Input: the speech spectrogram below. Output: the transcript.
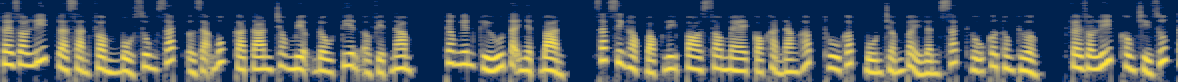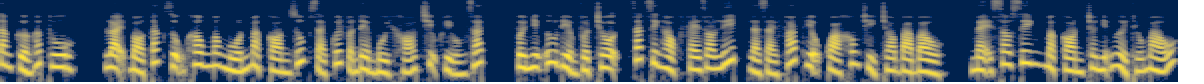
Fezolit là sản phẩm bổ sung sắt ở dạng búc catan trong miệng đầu tiên ở Việt Nam. Theo nghiên cứu tại Nhật Bản, sắt sinh học bọc liposome có khả năng hấp thu gấp 4.7 lần sắt hữu cơ thông thường. Fezolip không chỉ giúp tăng cường hấp thu, loại bỏ tác dụng không mong muốn mà còn giúp giải quyết vấn đề mùi khó chịu khi uống sắt. Với những ưu điểm vượt trội, sắt sinh học Fezolip là giải pháp hiệu quả không chỉ cho bà bầu, mẹ sau sinh mà còn cho những người thiếu máu.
